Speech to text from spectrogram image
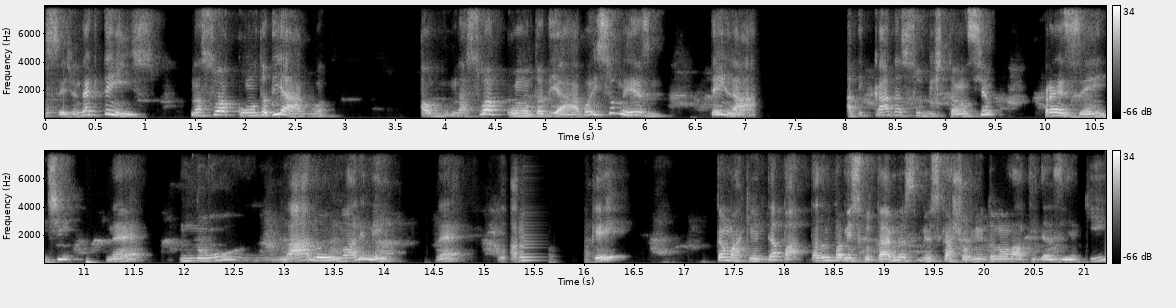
Ou seja, onde é que tem isso? Na sua conta de água. Na sua conta de água, isso mesmo. Tem lá de cada substância presente né, no, lá no, no alimento. Né? No, ok? Então, Marquinhos, tá, tá dando para me escutar? Meus, meus cachorrinhos dando uma latidazinha aqui,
